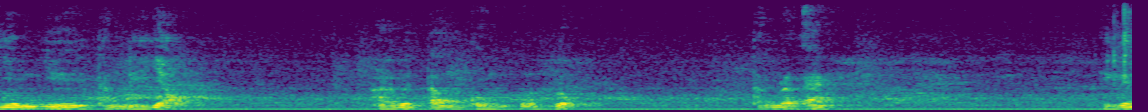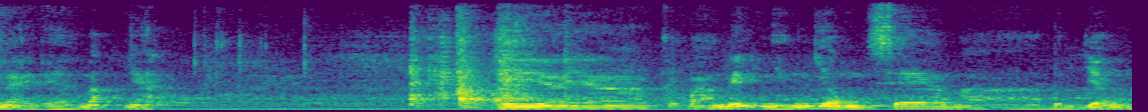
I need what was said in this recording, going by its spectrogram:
giống như thắng địa dầu. Hai bê tông cùng cùng lúc thắng rất ăn. Thì cái này thì hơi mắc nha. Thì à, à, các bạn biết những dòng xe mà bình dân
